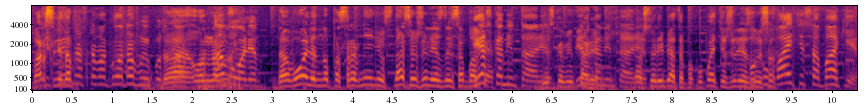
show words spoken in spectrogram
Бар-следоп- 14 года выпуска. Да, он нам- Доволен. Доволен, но по сравнению с нашей железной собакой. Без комментариев. Без комментариев. Без комментариев. Так что, ребята, покупайте железную собаку. Покупайте собаки.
